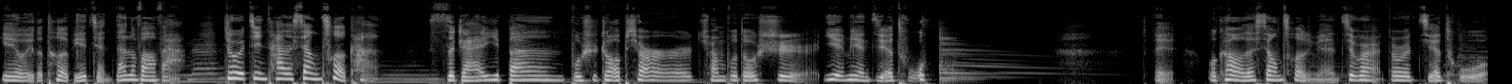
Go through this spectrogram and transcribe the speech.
也有一个特别简单的方法，就是进他的相册看。死宅一般不是照片儿，全部都是页面截图。对。我看我的相册里面基本上都是截图，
